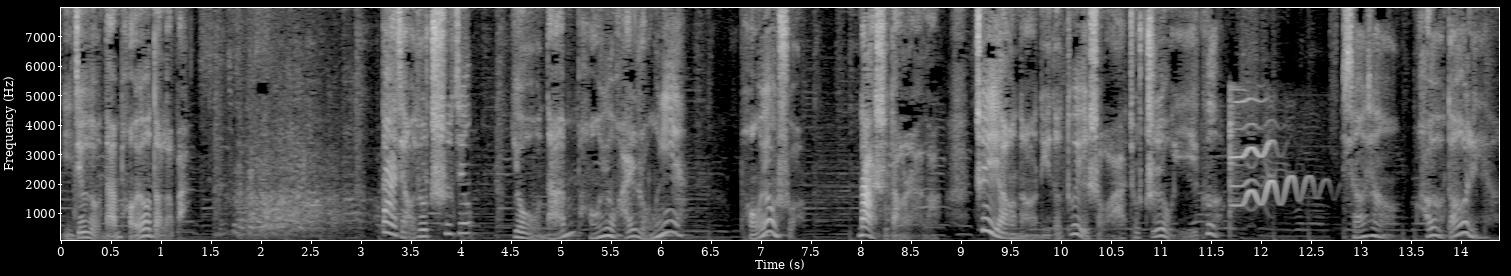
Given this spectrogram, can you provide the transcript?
已经有男朋友的了吧？”大脚就吃惊，有男朋友还容易？朋友说：“那是当然了，这样呢，你的对手啊就只有一个。”想想好有道理呀。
